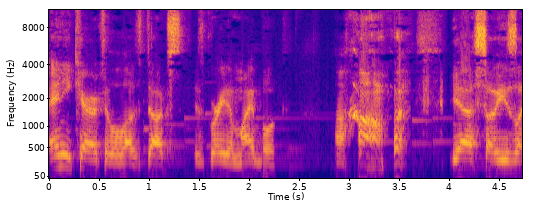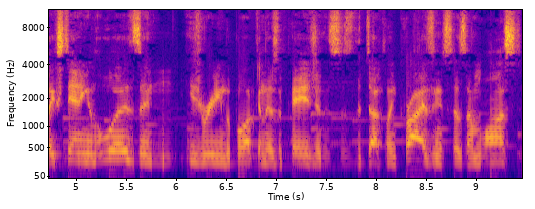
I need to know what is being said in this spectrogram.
any character that loves ducks is great in my book. Um, yeah, so he's like standing in the woods and he's reading the book, and there's a page and it says the duckling cries, and he says, "I'm lost."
